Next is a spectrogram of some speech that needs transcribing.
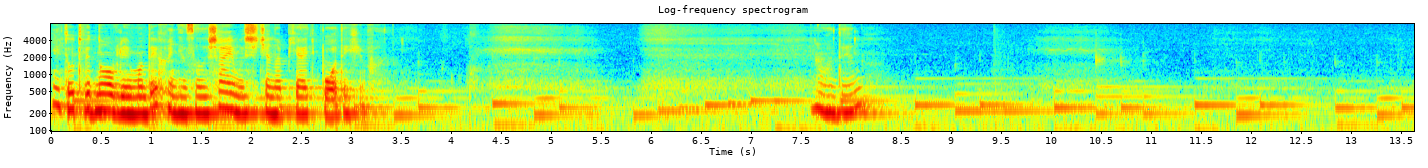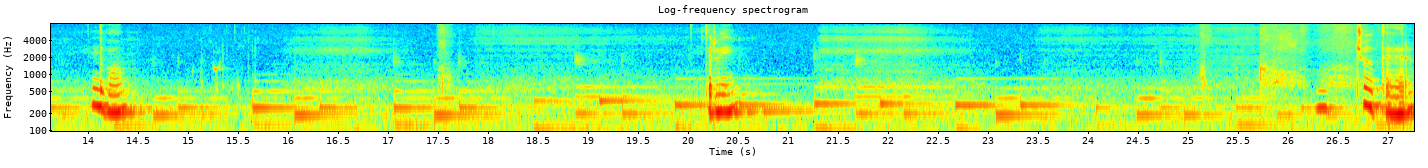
І тут відновлюємо дихання, залишаємось ще на 5 подихів. Один. Два. Три. Чотири.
